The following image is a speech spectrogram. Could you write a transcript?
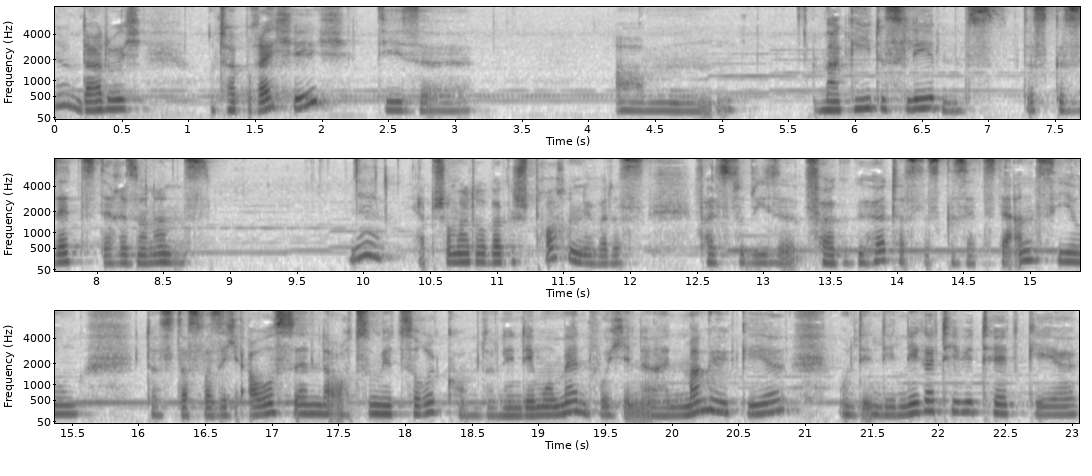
Ja, dadurch unterbreche ich diese ähm, Magie des Lebens, das Gesetz der Resonanz. Ja, ich habe schon mal darüber gesprochen, über das, falls du diese Folge gehört hast, das Gesetz der Anziehung, dass das, was ich aussende, auch zu mir zurückkommt. Und in dem Moment, wo ich in einen Mangel gehe und in die Negativität gehe,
